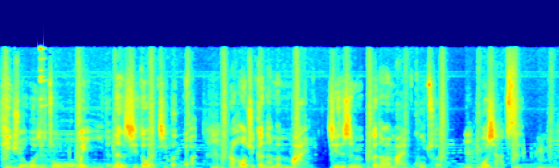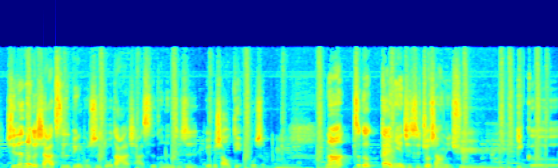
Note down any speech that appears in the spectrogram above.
T 恤或者是做卫衣的，那个其实都很基本款。嗯，然后去跟他们买，其实是跟他们买库存，嗯，或瑕疵。嗯，其实那个瑕疵并不是多大的瑕疵，可能只是有个小点或什么。嗯，那这个概念其实就像你去一个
